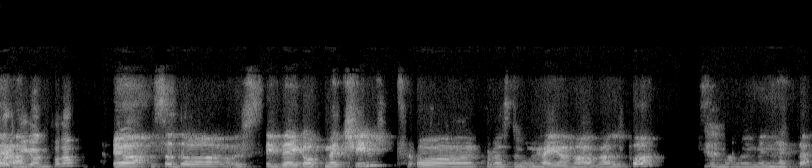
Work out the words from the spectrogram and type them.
ja. folk i gang på, da. Ja, så da stilte jeg opp med et skilt og hvor det sto 'Heia Harald' på, som mannen min heter.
